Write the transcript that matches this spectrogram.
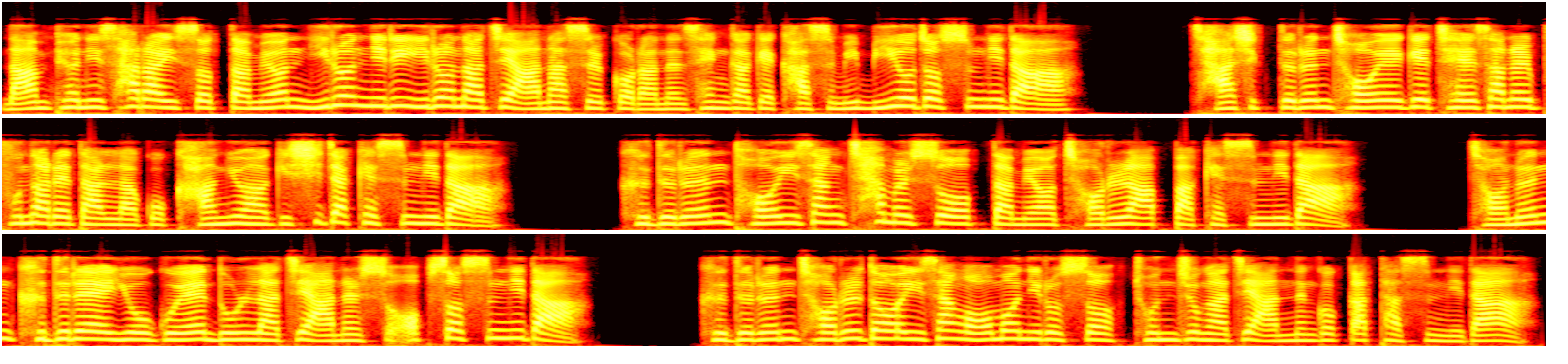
남편이 살아 있었다면 이런 일이 일어나지 않았을 거라는 생각에 가슴이 미어졌습니다. 자식들은 저에게 재산을 분할해 달라고 강요하기 시작했습니다. 그들은 더 이상 참을 수 없다며 저를 압박했습니다. 저는 그들의 요구에 놀라지 않을 수 없었습니다. 그들은 저를 더 이상 어머니로서 존중하지 않는 것 같았습니다.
